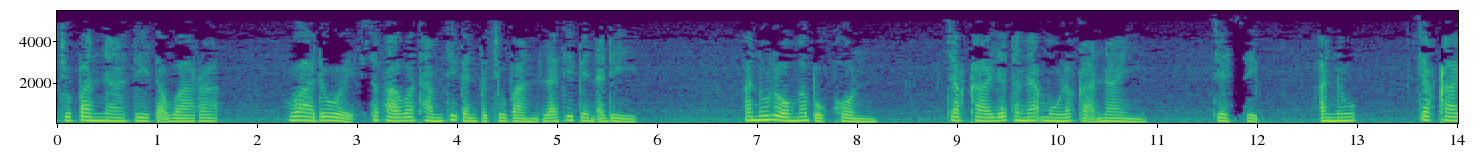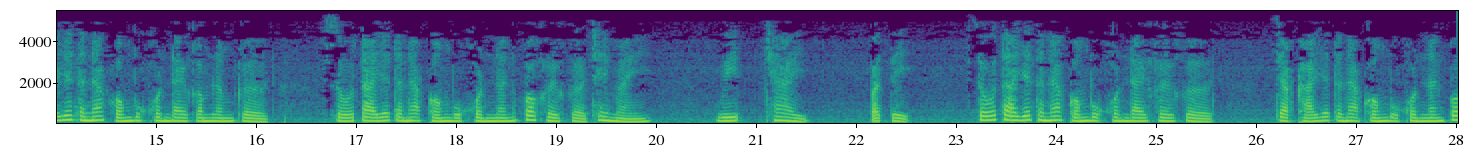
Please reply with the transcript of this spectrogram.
ปัจจุปันนาตีตวาระ ว่าด้วยสภาวธรรมที่เป็นปัจจุบันและที่เป็นอดีต อนุโลมบุคคลจักขายตนะมูลกะในเจ็ดสิบอนุจักขายตนะของบุคคลใดกำลังเกิด โสตายตนะของบุคคลนั้นก็เคยเกิดใช่ไหม วิ ใช่ ปฏิ โสตายตนะของบุคคลใดเคยเกิดจักขายตนะของบุคคลนั้นก็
